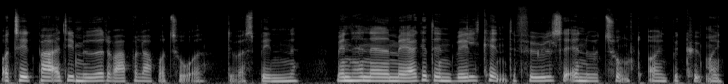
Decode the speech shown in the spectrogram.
og til et par af de møder, der var på laboratoriet. Det var spændende, men han havde mærket den velkendte følelse af noget tungt og en bekymring.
